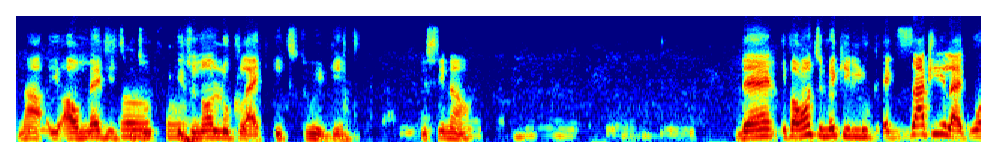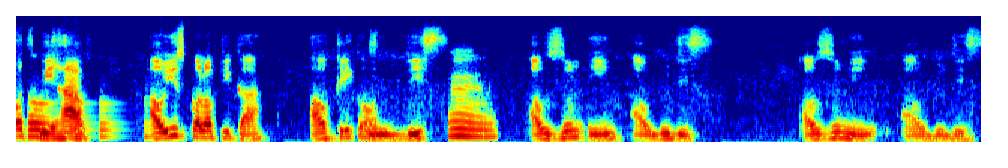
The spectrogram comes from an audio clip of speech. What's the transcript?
Now I'll merge it, it, will, it will not look like it's two again. You see now? Then if I want to make it look exactly like what we have, I'll use color picker. I'll click on this. Mm. I'll zoom in, I'll do this. I'll zoom in, I'll do this.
